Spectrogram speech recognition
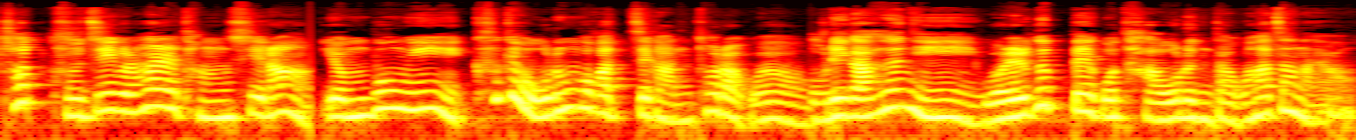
첫 구직을 할 당시랑 연봉이 크게 오른 것 같지가 않더라고요. 우리가 흔히 월급 빼고 다 오른다고 하잖아요.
